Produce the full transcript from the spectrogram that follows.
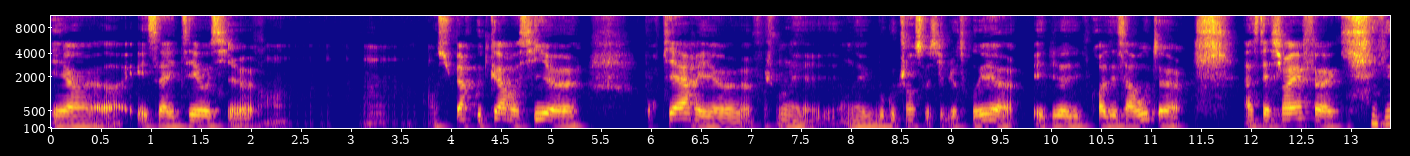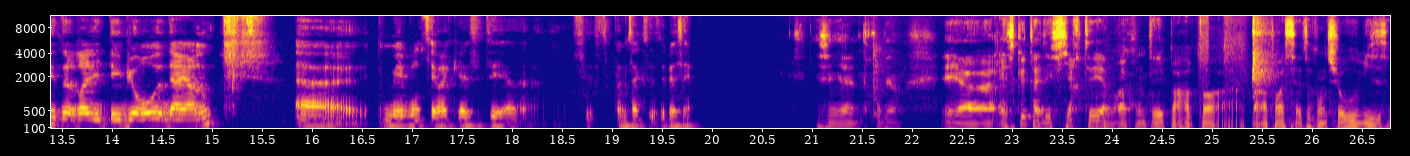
et, ça a été aussi un, super coup de cœur aussi pour Pierre. Et franchement, on, a eu beaucoup de chance aussi de le trouver et de, croiser sa route à Station F, qui est dans des bureaux derrière nous. mais bon, c'est vrai que c'était c'est comme ça que ça s'est passé. Génial, trop bien. Et est-ce que tu as des fiertés à me raconter par rapport à, par rapport à cette aventure Woomies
